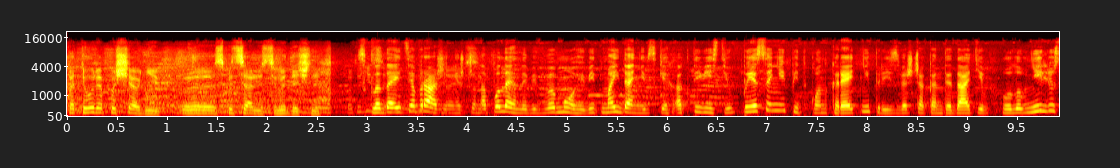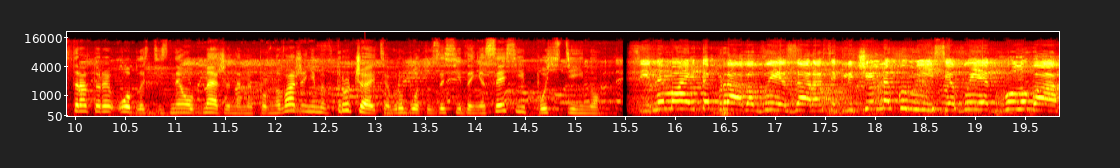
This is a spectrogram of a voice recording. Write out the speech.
категорія по ще одній е, спеціальності медичній. Складається враження, що наполегливі вимоги від майданівських активістів писані під конкретні прізвища кандидатів. Головні ілюстратори області з необмеженими повноваженнями втручаються в роботу засідання сесії постійно. Не маєте права ви зараз, як лічильна комісія, ви як голова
